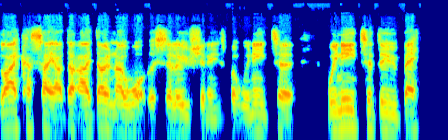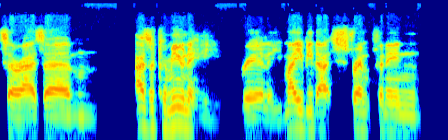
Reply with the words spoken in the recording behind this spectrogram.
like I say, I don't, I don't know what the solution is, but we need to we need to do better as um, as a community. Really, maybe that's strengthening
